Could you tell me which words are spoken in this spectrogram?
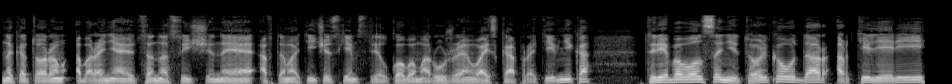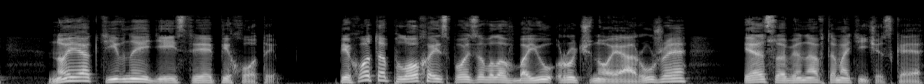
на котором обороняются насыщенные автоматическим стрелковым оружием войска противника, требовался не только удар артиллерии, но и активные действия пехоты. Пехота плохо использовала в бою ручное оружие и особенно автоматическое.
